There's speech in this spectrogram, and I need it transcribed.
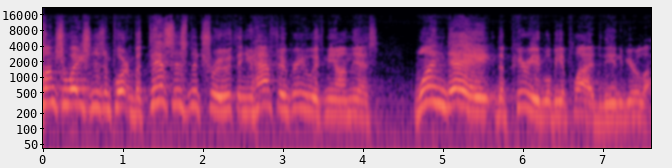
Punctuation is important, but this is the truth, and you have to agree with me on this. One day, the period will be applied to the end of your life.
